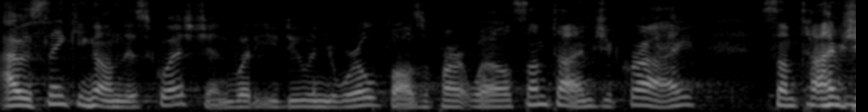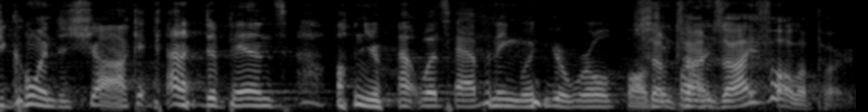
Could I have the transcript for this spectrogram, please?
I was thinking on this question what do you do when your world falls apart? Well, sometimes you cry, sometimes you go into shock. It kind of depends on your, what's happening when your world falls Sometimes apart. Sometimes I fall apart.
